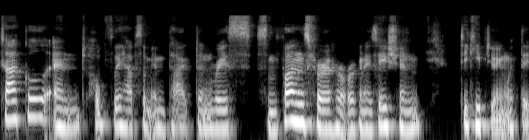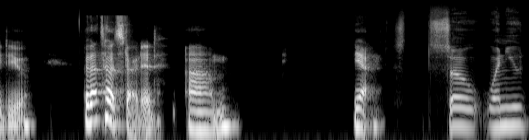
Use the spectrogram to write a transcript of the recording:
tackle, and hopefully have some impact and raise some funds for her organization to keep doing what they do. But that's how it started. Um, yeah. So when you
